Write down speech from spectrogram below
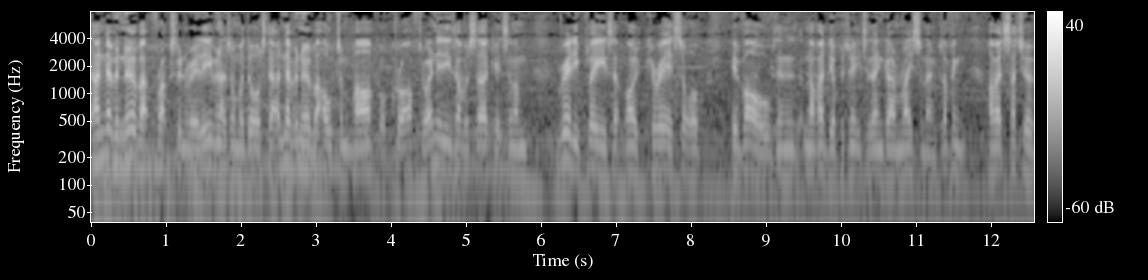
I never knew about Thruxton really, even though it's on my doorstep. I never knew about Oulton Park or Croft or any of these other circuits, and I'm really pleased that my career sort of evolved and, and I've had the opportunity to then go and race on them because I think I've had such a,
